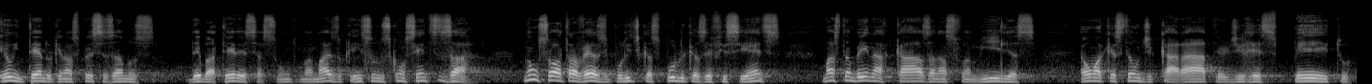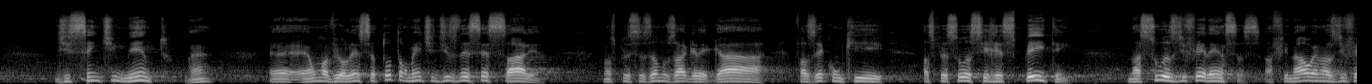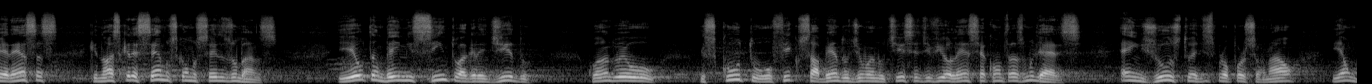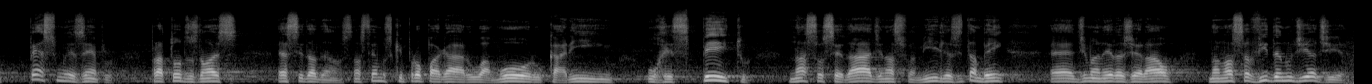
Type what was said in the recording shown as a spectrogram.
Eu entendo que nós precisamos debater esse assunto, mas mais do que isso, nos conscientizar, não só através de políticas públicas eficientes, mas também na casa, nas famílias. É uma questão de caráter, de respeito, de sentimento. Né? É, é uma violência totalmente desnecessária. Nós precisamos agregar, fazer com que as pessoas se respeitem nas suas diferenças. Afinal, é nas diferenças que nós crescemos como seres humanos. E eu também me sinto agredido quando eu escuto ou fico sabendo de uma notícia de violência contra as mulheres. É injusto, é desproporcional e é um péssimo exemplo para todos nós, é, cidadãos. Nós temos que propagar o amor, o carinho, o respeito na sociedade, nas famílias e também, é, de maneira geral, na nossa vida no dia a dia.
